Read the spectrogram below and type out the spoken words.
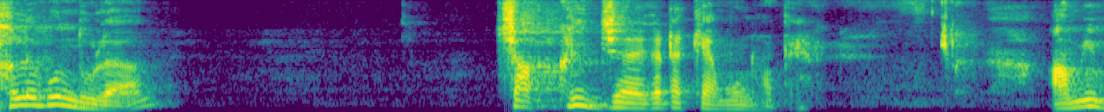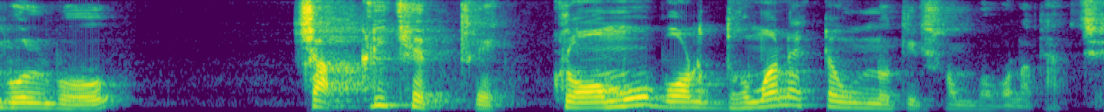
তাহলে বন্ধুরা, চাকরির জায়গাটা কেমন হবে? আমি বলব, চাকরি ক্ষেত্রে ক্রমবর্ধমান একটা উন্নতির সম্ভাবনা থাকছে।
